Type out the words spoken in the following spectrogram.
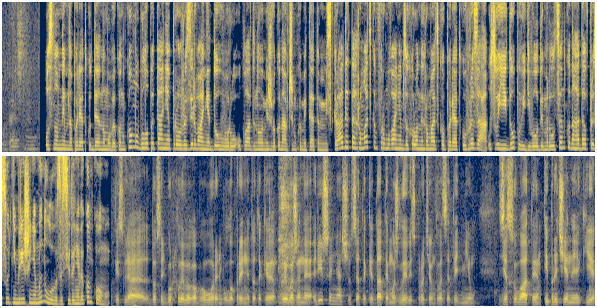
удачными. Основним на порядку денному виконкому було питання про розірвання договору, укладеного між виконавчим комітетом міськради та громадським формуванням з охорони громадського порядку гроза. У своїй доповіді Володимир Луценко нагадав присутнім рішення минулого засідання виконкому. Після досить бурхливих обговорень було прийнято таке виважене рішення, що все-таки дати можливість протягом 20 днів з'ясувати ті причини, які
